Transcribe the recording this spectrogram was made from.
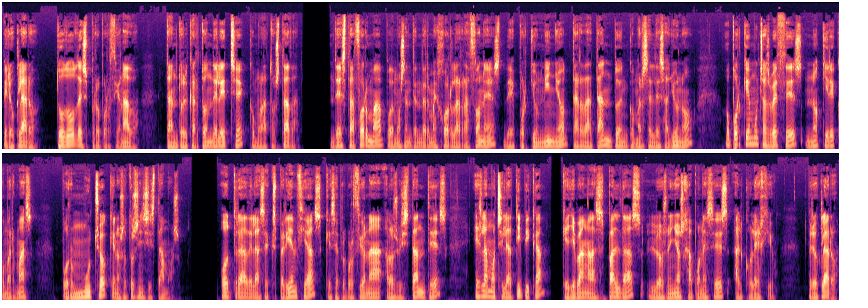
pero claro, todo desproporcionado, tanto el cartón de leche como la tostada. De esta forma podemos entender mejor las razones de por qué un niño tarda tanto en comerse el desayuno o por qué muchas veces no quiere comer más, por mucho que nosotros insistamos. Otra de las experiencias que se proporciona a los visitantes es la mochila típica que llevan a las espaldas los niños japoneses al colegio. Pero claro,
